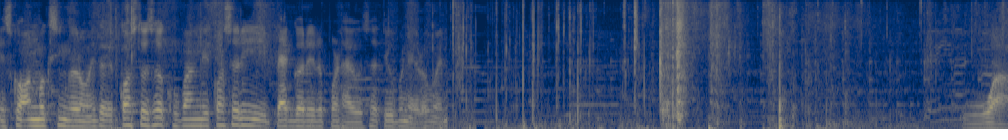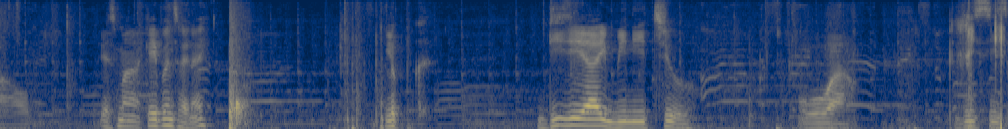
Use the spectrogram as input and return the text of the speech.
यसको अनबक्सिङ गरौँ है त। कस्तो छ खुपाङले? कसरी प्याक गरेर पठाएको छ त्यो पनि हेरौँ होइन वाउ। यसमा केही पनि छैन है। लुक। डिजिआई मिनी टू वा दिस इज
